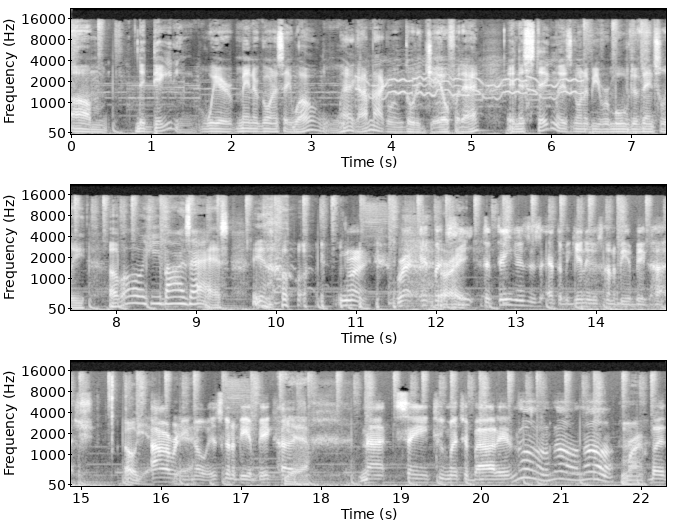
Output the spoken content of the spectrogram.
um, the dating, where men are going to say, "Well, heck, I'm not going to go to jail for that," and the stigma is going to be removed eventually of, "Oh, he buys ass," you know. Right. Right. And, but Right. see, the thing is, is at the beginning it's going to be a big hush. oh yeah, I already yeah. know it's going to be a big hush. Yeah. Not saying too much about it. No, no, no. Right. But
